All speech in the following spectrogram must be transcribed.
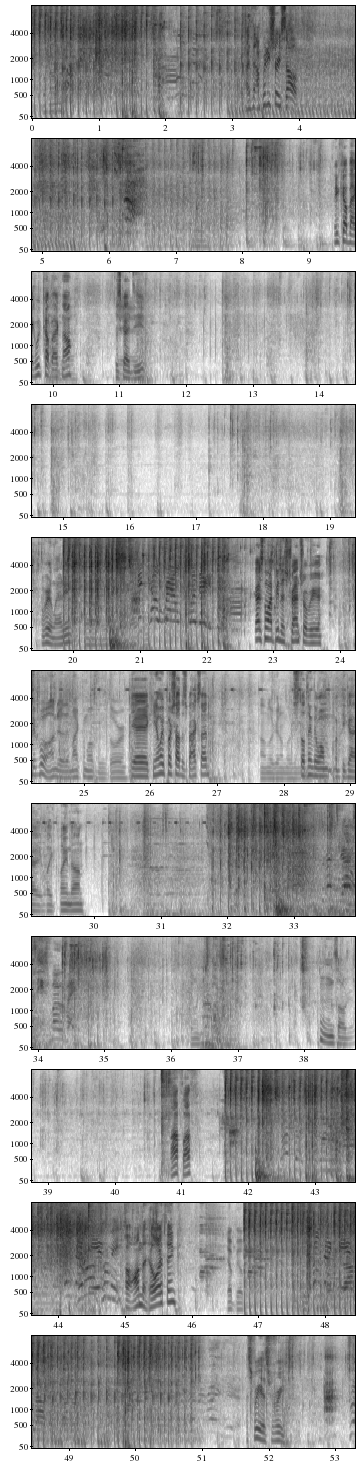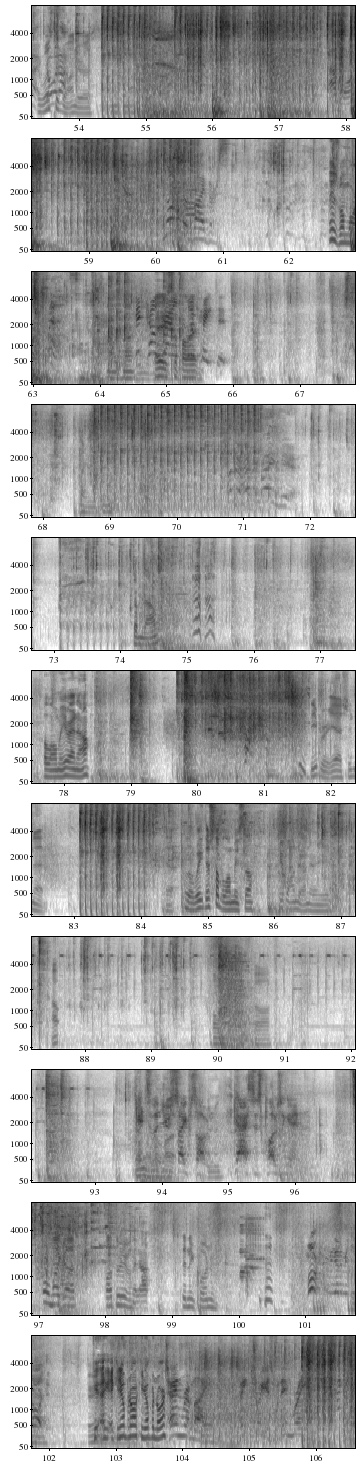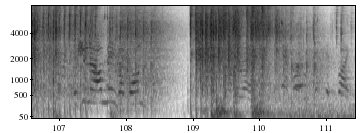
I th- I'm pretty sure he's south. We can cut back, we can cut back now. This guy deep. Over here landing. Intel rounds were negative. Guys might be in this trench over here. People under, they might come up the door. Yeah, yeah. Can you only push out this backside? I'm looking, I'm looking. Still think the one might be guy like laying down. Gas is moving. They only come up here. Hmm, it's all good. Left, left. On. Uh, on the hill, I think. Yep, yep. Contact here. Down now, down now. It's free. It's for free. There was people under us. I'm one. No survivors. There's one more. No, it's not. Hey, it's the rounds far right. Located. Jump down. Below me right now. It's deeper, yeah, shooting at. Yeah, A little weak. They're still below me still. people under, under, yeah. Out. Oh, my just fell off. Get to the new are safe hot. zone. Amen. Gas is closing in. Oh my god. All three of them. Enough. Sitting In the corner. Marking the enemy yeah. target. Can, uh, can you open door? Can you open door? Ten remain. Victory is within reach. Pushing out on me, got one. I'll take this fight.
